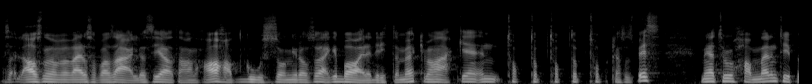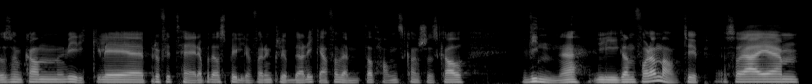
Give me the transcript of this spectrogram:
altså, La oss nå være såpass ærlige og si at han har hatt gode sesonger også. Det er ikke bare dritt og møkk, men han er ikke en topp, topp, topp, topp, toppklassespiss. Men jeg tror han er en type som kan virkelig profitere på det å spille for en klubb der det ikke er forventa at han kanskje skal vinne ligaen for dem, da, typ. Så jeg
